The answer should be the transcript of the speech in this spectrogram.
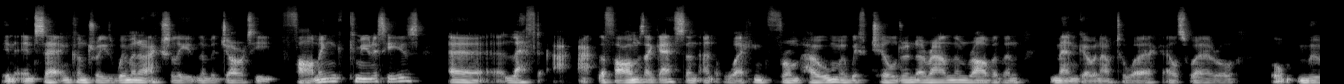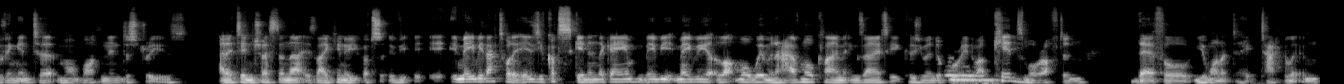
in, in certain countries, women are actually the majority farming communities. Uh, left at, the farms, I guess, and, and working from home with children around them rather than men going out to work elsewhere or or moving into more modern industries. And it's interesting that is like you know you've got maybe that's what it is. You've got skin in the game. Maybe maybe a lot more women have more climate anxiety because you end up worrying about mm. kids more often. Therefore, you want to take, tackle it, and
